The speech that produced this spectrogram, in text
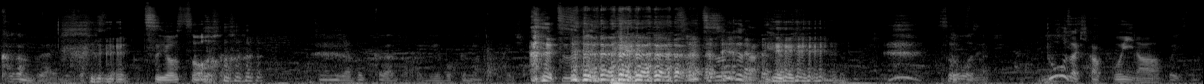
火岩ぐらい難しいですね。強そうちなみに矢吹火岩が遊牧民の対象。続くん それ続くんだ。ねそう銅崎銅崎かっこいいな。かっこいいですね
